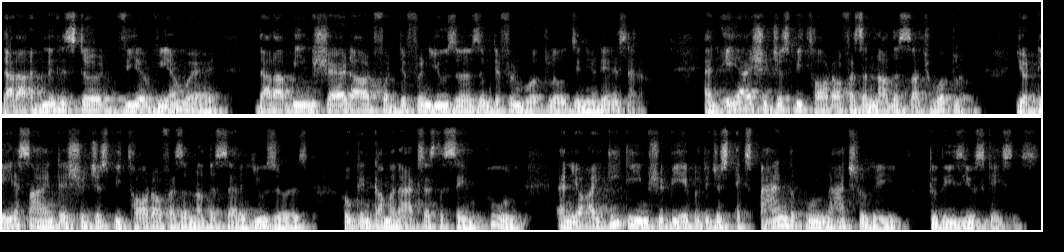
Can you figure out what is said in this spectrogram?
that are administered via VMware that are being shared out for different users and different workloads in your data center. And AI should just be thought of as another such workload. Your data scientist should just be thought of as another set of users who can come and access the same pool. And your IT team should be able to just expand the pool naturally to these use cases,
